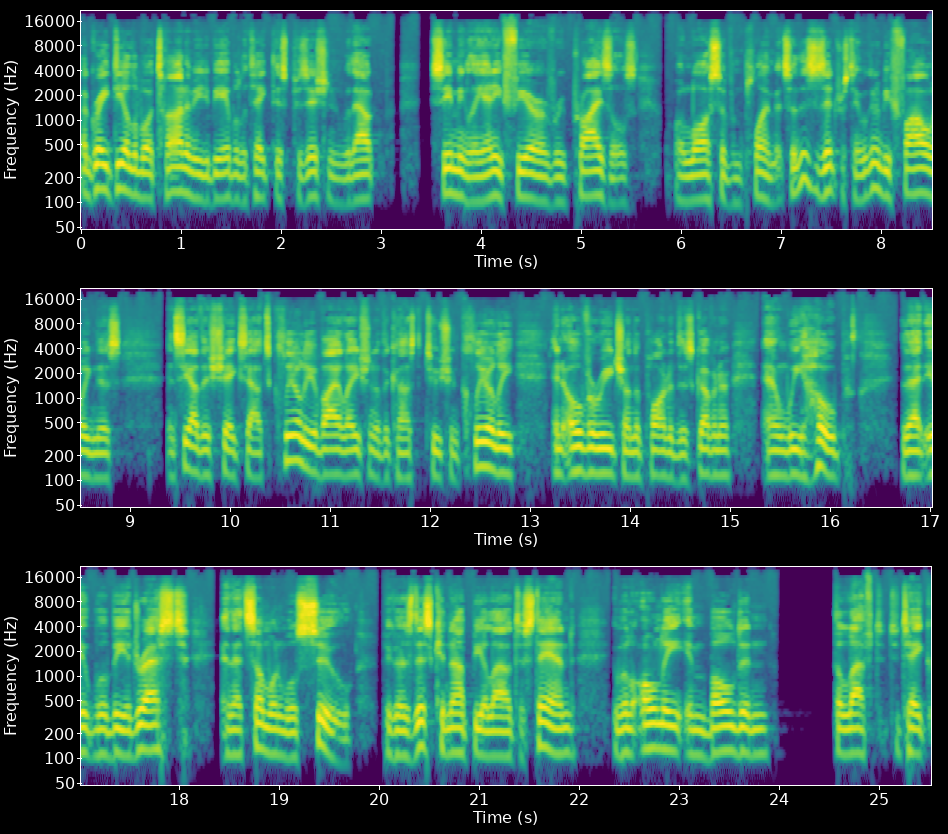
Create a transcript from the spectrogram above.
a great deal of autonomy to be able to take this position without seemingly any fear of reprisals or loss of employment. So this is interesting. We're going to be following this and see how this shakes out. It's clearly a violation of the Constitution, clearly an overreach on the part of this governor, and we hope that it will be addressed and that someone will sue because this cannot be allowed to stand. It will only embolden the left to take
